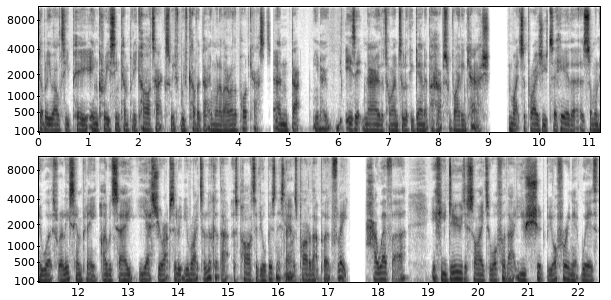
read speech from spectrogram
WLTP increasing company car tax. We've we've covered that in one of our other podcasts. And that you know is it now the time to look again at perhaps providing cash might surprise you to hear that as someone who works for a lease company I would say yes you're absolutely right to look at that as part of your business now Yeah. as part of that perk fleet However, if you do decide to offer that, you should be offering it with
